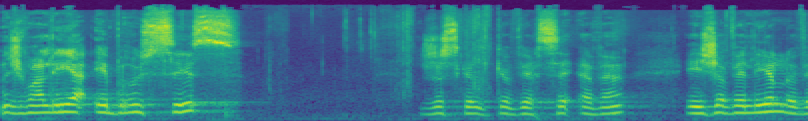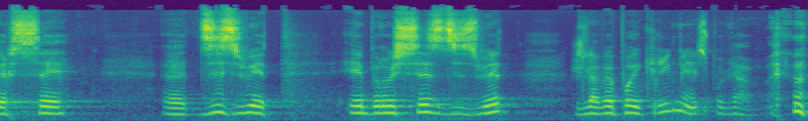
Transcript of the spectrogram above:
je vais aller à Hébreu 6 juste quelques versets avant, et je vais lire le verset 18. Euh, Hébreux 6, 18. Je ne l'avais pas écrit, mais c'est pas grave.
